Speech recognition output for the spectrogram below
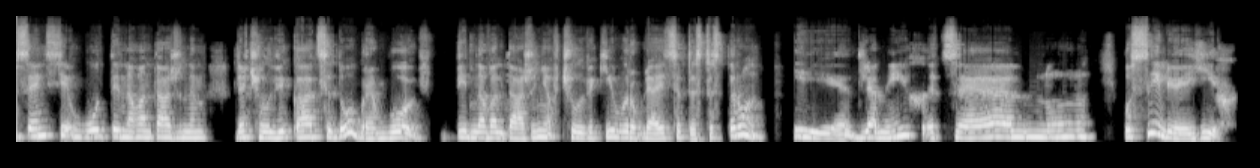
сенсі бути навантаженим для чоловіка це добре, бо від навантаження в чоловіків виробляється тестостерон. І для них це ну, посилює їх,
